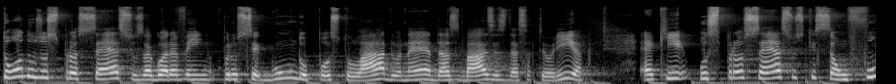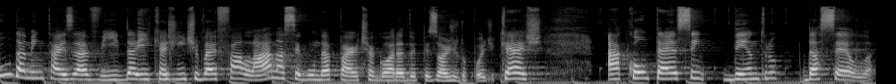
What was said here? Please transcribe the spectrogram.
Todos os processos, agora vem para o segundo postulado né, das bases dessa teoria, é que os processos que são fundamentais à vida e que a gente vai falar na segunda parte agora do episódio do podcast acontecem dentro da célula.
